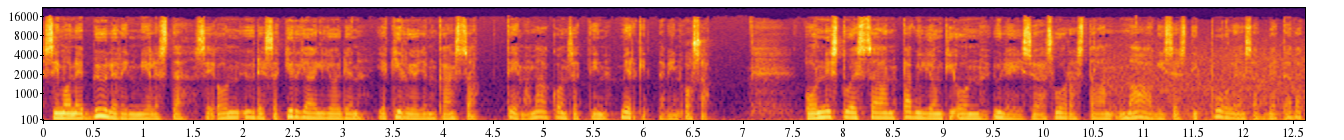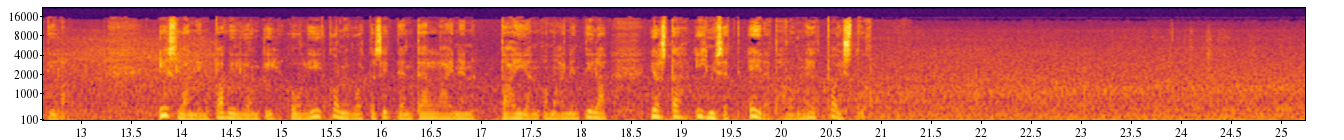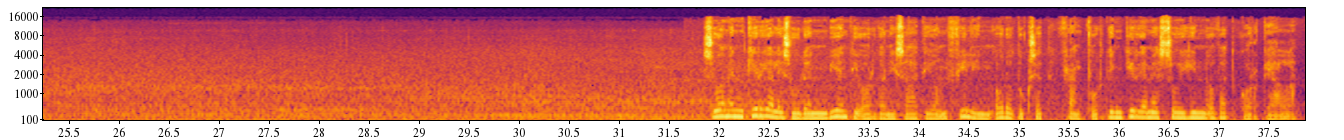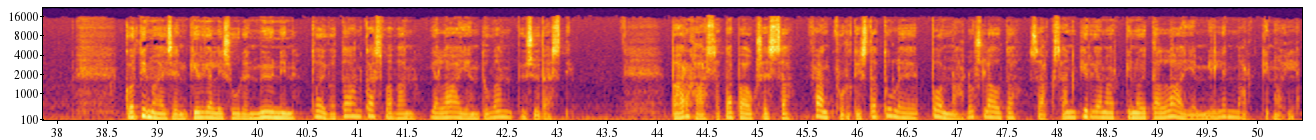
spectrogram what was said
Simone Byylerin mielestä se on yhdessä kirjailijoiden ja kirjojen kanssa teemamaa-konseptin merkittävin osa. Onnistuessaan paviljonki on yleisöä suorastaan maagisesti puolensa vetävä tila. Islannin paviljonki oli kolme vuotta sitten tällainen taianomainen tila, josta ihmiset eivät halunneet poistua. Suomen kirjallisuuden vientiorganisaation Filin odotukset Frankfurtin kirjamessuihin ovat korkealla. Kotimaisen kirjallisuuden myynnin toivotaan kasvavan ja laajentuvan pysyvästi. Parhaassa tapauksessa Frankfurtista tulee ponnahduslauta Saksan kirjamarkkinoita laajemmille markkinoille.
